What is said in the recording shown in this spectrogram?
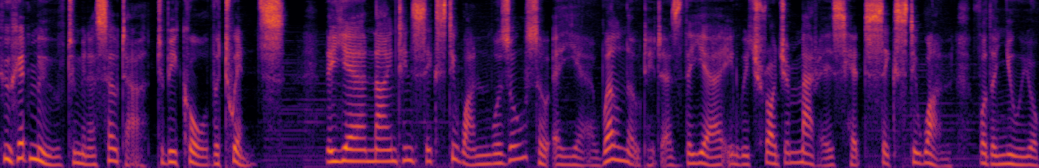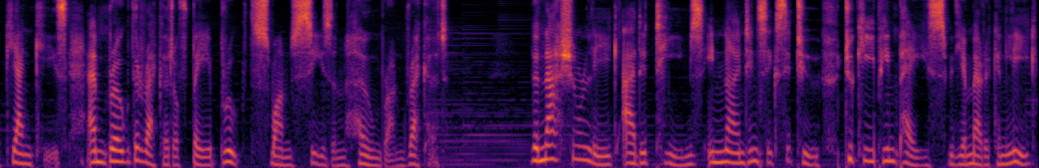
who had moved to Minnesota to be called the Twins. The year 1961 was also a year well noted as the year in which Roger Maris hit 61 for the New York Yankees and broke the record of Babe Ruth's one-season home run record. The National League added teams in 1962 to keep in pace with the American League,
